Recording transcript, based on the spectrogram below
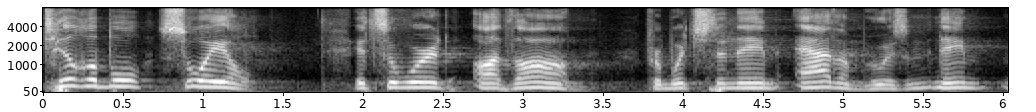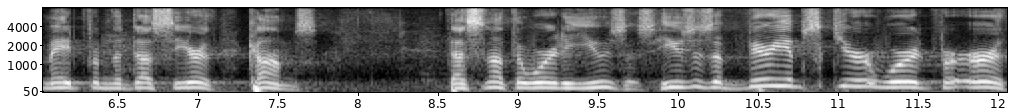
tillable soil. It's the word Adam, from which the name Adam, who is name made from the dust of the earth, comes. That's not the word he uses. He uses a very obscure word for earth.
